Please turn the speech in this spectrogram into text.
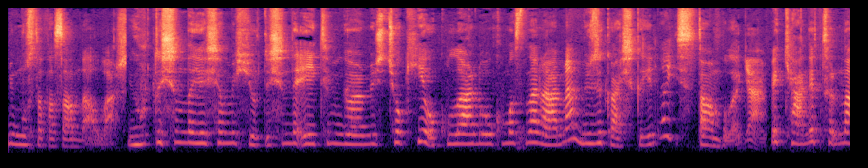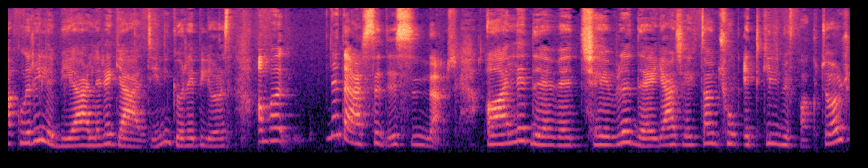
bir Mustafa Sandal var. Yurt dışında yaşamış, yurt dışında eğitim görmüş, çok iyi okullarda okumasına rağmen müzik aşkıyla İstanbul'a gelmiş. Ve kendi tırnaklarıyla bir yerlere geldiğini görebiliyoruz. Ama ne derse desinler. Aile de ve çevre de gerçekten çok etkili bir faktör.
